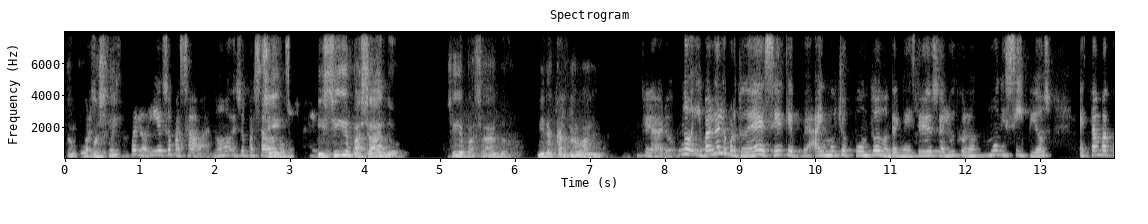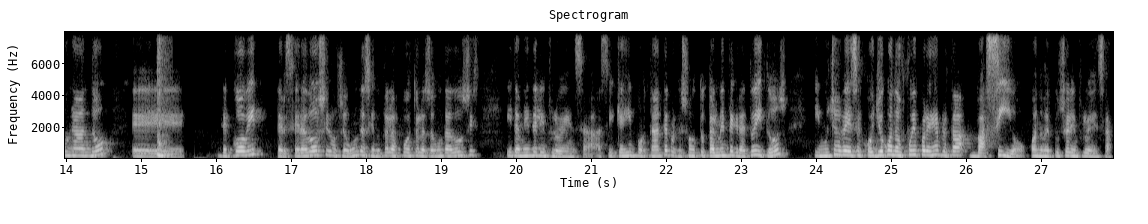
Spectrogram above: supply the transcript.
Tampoco así. Bueno, y eso pasaba, ¿no? Eso pasaba. Sí, y sigue pasando, sigue pasando. Mira Carnaval. Claro, no, y valga la oportunidad de decir que hay muchos puntos donde el Ministerio de Salud con los municipios están vacunando eh, de COVID, tercera dosis o segunda, si no te lo has puesto la segunda dosis, y también de la influenza. Así que es importante porque son totalmente gratuitos y muchas veces, yo cuando fui, por ejemplo, estaba vacío cuando me puse la influenza,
